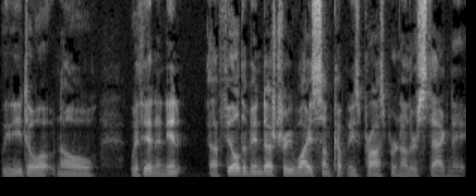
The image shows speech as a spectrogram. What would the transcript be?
We need to know within an in, a field of industry why some companies prosper and others stagnate.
